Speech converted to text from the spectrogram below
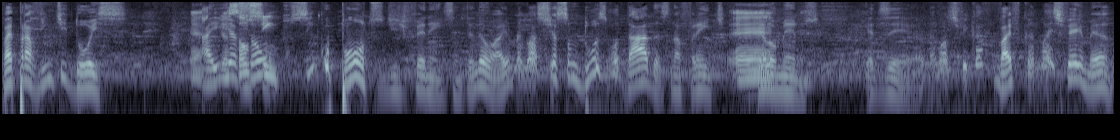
vai pra 22. É, aí já já, são são, cinco. cinco. pontos de diferença, entendeu? Aí o negócio já são duas rodadas na frente, É. pelo menos. Quer dizer, o negócio fica, vai ficando mais feio mesmo.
